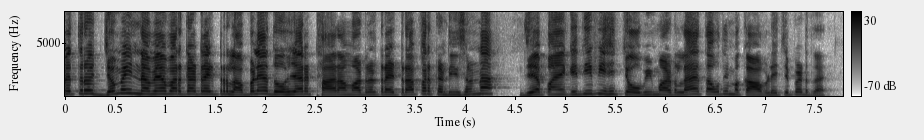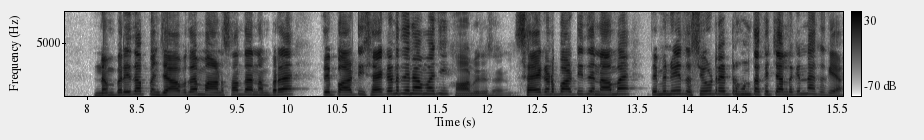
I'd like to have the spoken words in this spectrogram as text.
ਮਿੱਤਰੋ ਜਮੇ ਹੀ ਨਵੇਂ ਵਰਗਾ ਟਰੈਕਟਰ ਲੱਭ ਲਿਆ 2018 ਮਾਡਲ ਟਰੈਕਟਰ ਆ ਪਰ ਕੰਡੀਸ਼ਨ ਨਾ ਜੇ ਆਪਾਂ ਐ ਕਹਦੀਏ ਵੀ ਇਹ 24 ਮਾਡਲ ਹੈ ਤਾਂ ਉਹਦੇ ਮੁਕਾਬਲੇ 'ਚ ਭਿੜਦਾ ਹੈ। ਨੰਬਰ ਇਹਦਾ ਪੰਜਾਬ ਦਾ ਮਾਨਸਾ ਦਾ ਨੰਬਰ ਹੈ ਤੇ ਪਾਰਟੀ ਸੈਕੰਡ ਦੇ ਨਾਮ ਆ ਜੀ? ਹਾਂ ਵੀਰੇ ਸੈਕਿੰਡ ਸੈਕੰਡ ਪਾਰਟੀ ਦੇ ਨਾਮ ਹੈ ਤੇ ਮੈਨੂੰ ਇਹ ਦੱਸਿਓ ਟਰੈਕਟਰ ਹੁਣ ਤੱਕ ਚੱਲ ਕਿੰਨਾ ਕੁ ਗਿਆ?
